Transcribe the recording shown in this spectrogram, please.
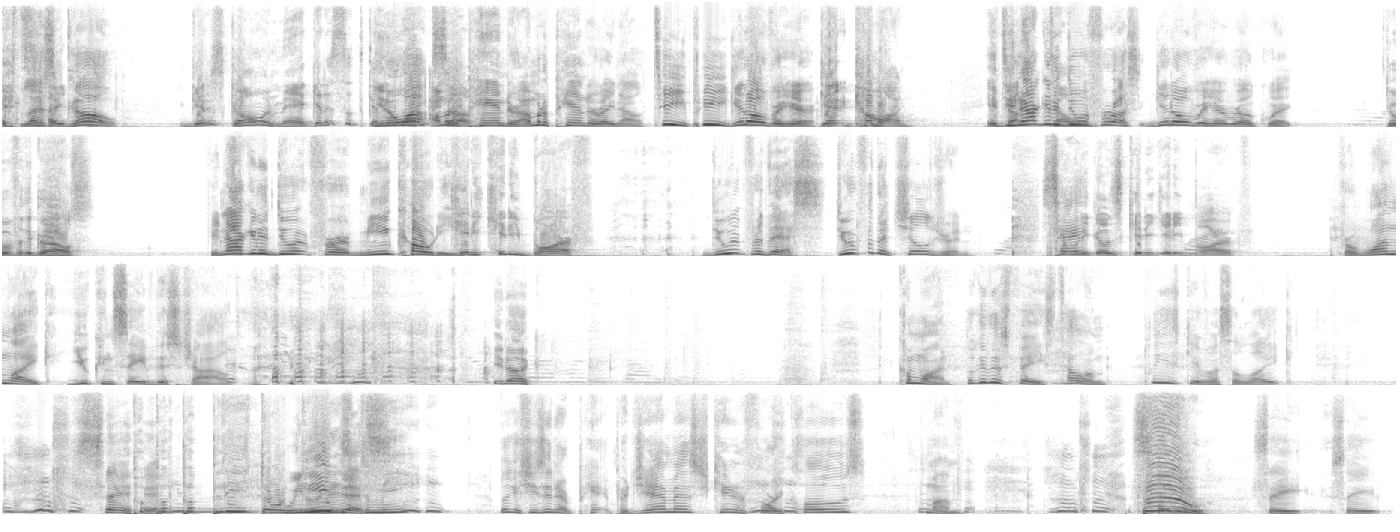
it's Let's like, go. Get us going, man. Get us. Get You know what? I'm gonna up. pander. I'm gonna pander right now. TP, get over here. Get come on. If you're not gonna do it for us, get over here real quick. Do it for the girls. If you're not gonna do it for me and Cody, Kitty kitty barf. do it for this. Do it for the children. Somebody goes kitty kitty barf. For one like, you can save this child. you know. Come on, look at this face. Tell him, please give us a like. Say it. Please don't We do need this, to this. me. Look at she's in her pa- pajamas. She can't even afford clothes. Come on. Boo! Say say.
